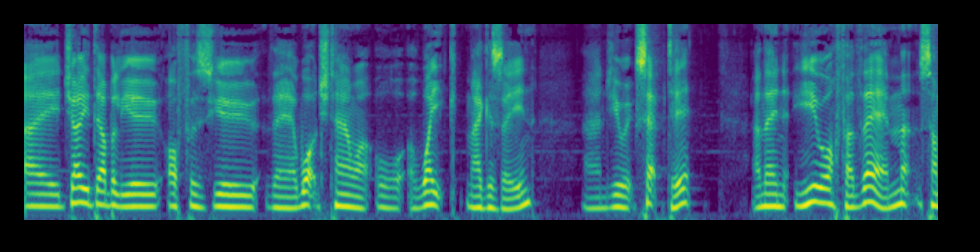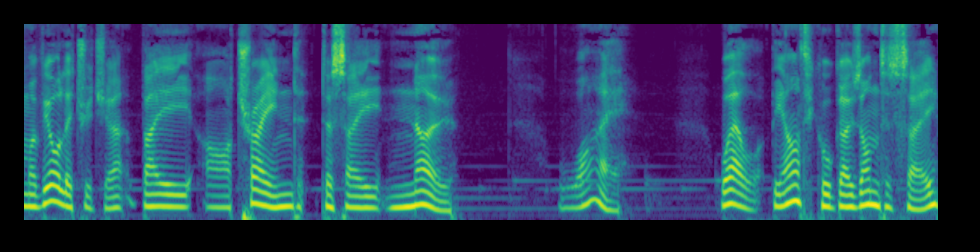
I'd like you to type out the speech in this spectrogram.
a JW offers you their Watchtower or Awake magazine and you accept it, and then you offer them some of your literature, they are trained to say no. Why? Well, the article goes on to say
